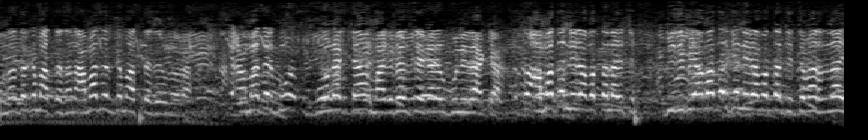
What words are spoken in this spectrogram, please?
ওনাদেরকে মারতেছে না আমাদেরকে মারতেছে ওনারা। আমাদের বোন একটা মারি ফেলছে এখানে গুলি রাখা। তো আমাদের নিরাপত্তা নাই বিজেপি আমাদেরকে নিরাপত্তা দিতে পারে নাই।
